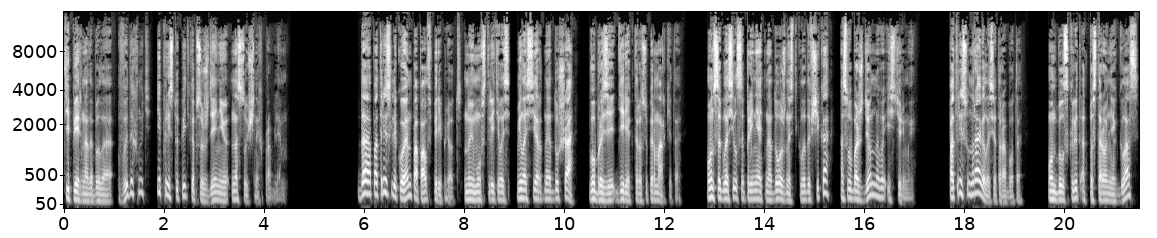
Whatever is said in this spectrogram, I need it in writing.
Теперь надо было выдохнуть и приступить к обсуждению насущных проблем. Да, Патрис Ликуэн попал в переплет, но ему встретилась милосердная душа в образе директора супермаркета. Он согласился принять на должность кладовщика, освобожденного из тюрьмы. Патрису нравилась эта работа. Он был скрыт от посторонних глаз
